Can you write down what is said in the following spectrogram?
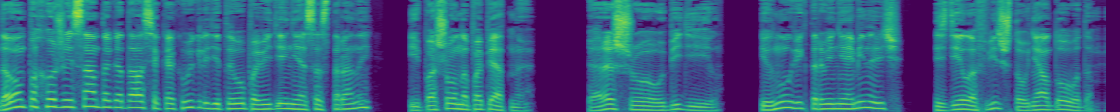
Да он, похоже, и сам догадался, как выглядит его поведение со стороны, и пошел на попятную. «Хорошо, убедил», — кивнул Виктор Вениаминович, сделав вид, что внял доводом.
